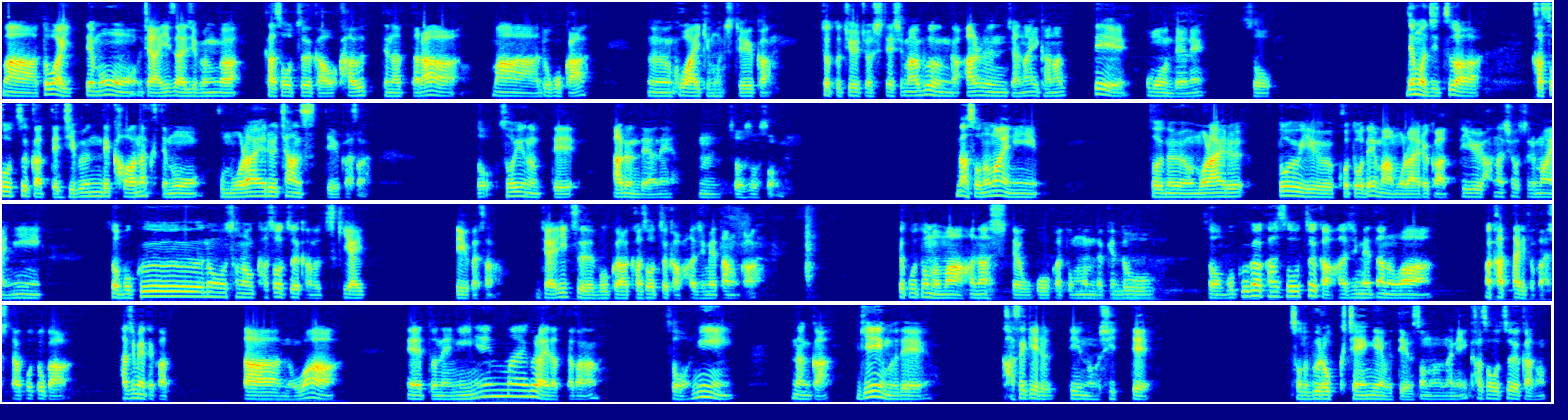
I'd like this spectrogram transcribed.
まあ、とは言っても、じゃあいざ自分が仮想通貨を買うってなったら、まあ、どこか、うん、怖い気持ちというか、ちょっと躊躇してしまう部分があるんじゃないかなって思うんだよね。そう。でも実は仮想通貨って自分で買わなくても、もらえるチャンスっていうかさ、そう、そういうのってあるんだよね。うん、そうそうそう。まあその前に、そういうのをもらえる、どういうことでまあもらえるかっていう話をする前に、そう、僕のその仮想通貨の付き合いっていうかさ、じゃあいつ僕は仮想通貨を始めたのかってこともまあ話しておこうかと思うんだけど、そう、僕が仮想通貨を始めたのは、まあ買ったりとかしたことが、初めて買ったのは、えっ、とね、2年前ぐらいだったかなそう、に、なんかゲームで稼げるっていうのを知って、そのブロックチェーンゲームっていう、その何、仮想通貨の、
